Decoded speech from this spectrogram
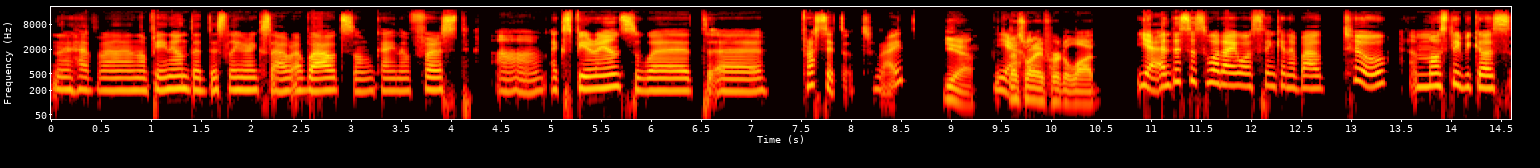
have an opinion that these lyrics are about some kind of first um, experience with a prostitute, right? Yeah, yeah, that's what I've heard a lot. Yeah, and this is what I was thinking about too, mostly because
